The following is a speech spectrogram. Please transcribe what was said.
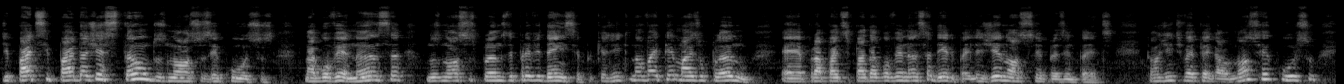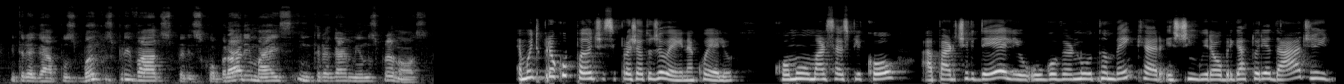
de participar da gestão dos nossos recursos, na governança, nos nossos planos de previdência, porque a gente não vai ter mais o plano é, para participar da governança dele, para eleger nossos representantes. Então a gente vai pegar o nosso recurso, entregar para os bancos privados, para eles cobrarem mais e entregar menos para nós. É muito preocupante esse projeto de lei, né, Coelho? Como o Marcel explicou, a partir dele, o governo também quer extinguir a obrigatoriedade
